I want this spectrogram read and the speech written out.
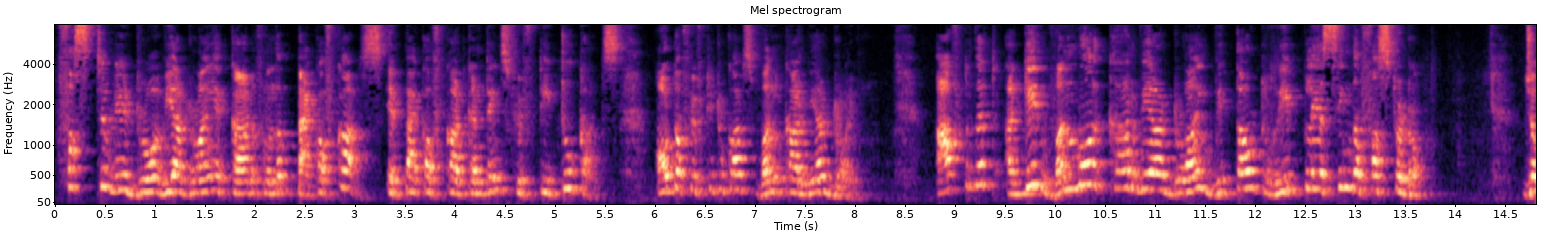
First we draw we are drawing a card from the pack of cards. A pack of card contains 52 cards Out of 52 cards, one card we are drawing. After that, again one more card we are drawing without replacing the first draw. जो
